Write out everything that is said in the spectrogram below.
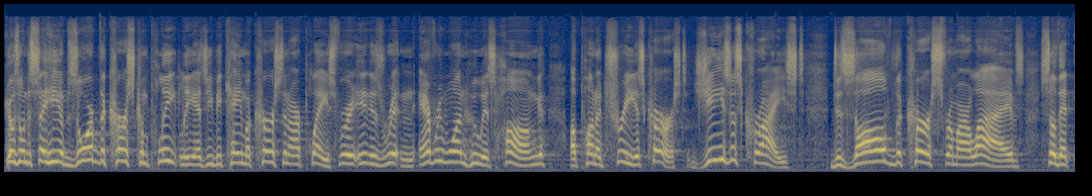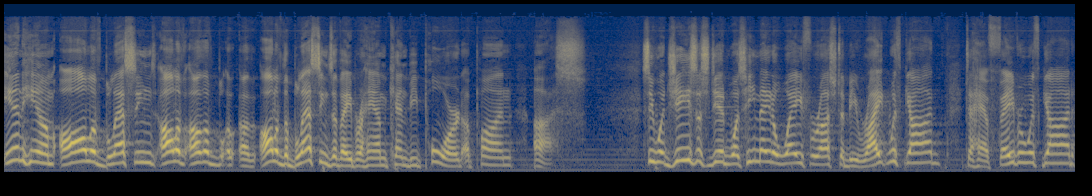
Goes on to say, He absorbed the curse completely as He became a curse in our place. For it is written, Everyone who is hung upon a tree is cursed. Jesus Christ dissolved the curse from our lives so that in Him all of blessings, all of, all of, uh, all of the blessings of Abraham can be poured upon us. See, what Jesus did was He made a way for us to be right with God, to have favor with God,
